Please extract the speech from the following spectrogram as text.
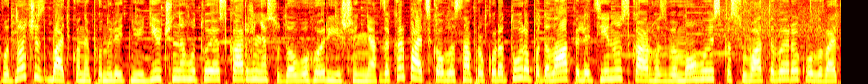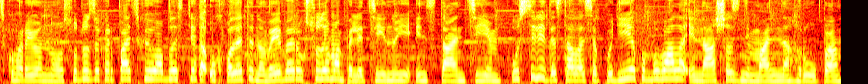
Водночас батько неповнолітньої дівчини готує оскарження судового рішення. Закарпатська обласна прокуратура подала апеляційну скаргу з вимогою скасувати вирок Воловецького районного суду Закарпатської області та ухвалити новий вирок судом апеляційної інстанції. У селі, де сталася подія, побувала і наша знімальна група.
